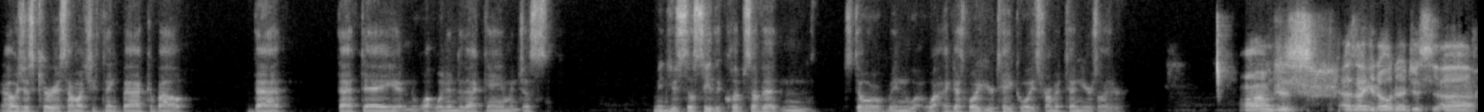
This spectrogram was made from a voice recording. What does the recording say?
I was just curious how much you think back about that that day and what went into that game and just I mean, you still see the clips of it and still, I mean, what, what, I guess what are your takeaways from it 10 years later? Um, just as I get older, just uh,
